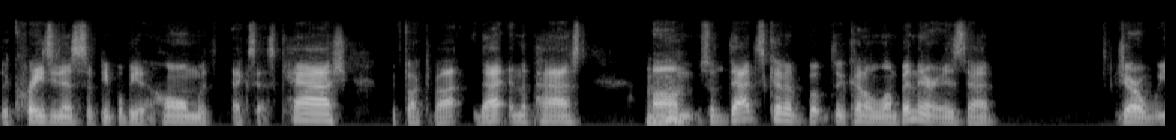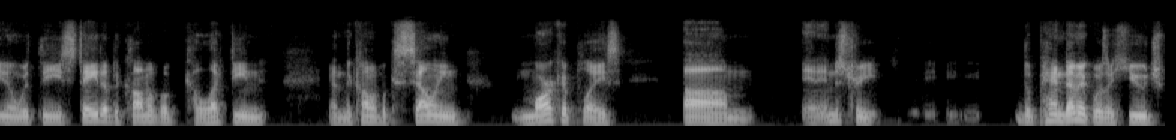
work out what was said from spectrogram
the craziness of people being at home with excess cash. We've talked about that in the past. yeah. Mhm. Um, so that's kind of to kind of lump in there is that, Jared, you know, with the state of the comic book collecting and the comic book selling marketplace um, and industry, the pandemic was a huge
